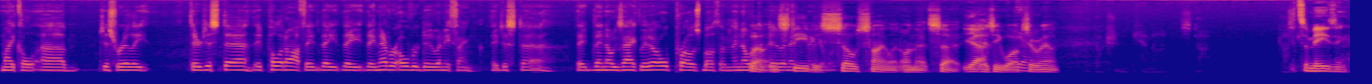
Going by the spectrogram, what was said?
Michael, uh, just really, they're just uh, they pull it off. They they they they never overdo anything. They just uh, they they know exactly. They're old pros, both of them. They know Well, what to do. Well, and Steve make it is so silent on that set Yeah. as he walks Yeah. around. It's amazing,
